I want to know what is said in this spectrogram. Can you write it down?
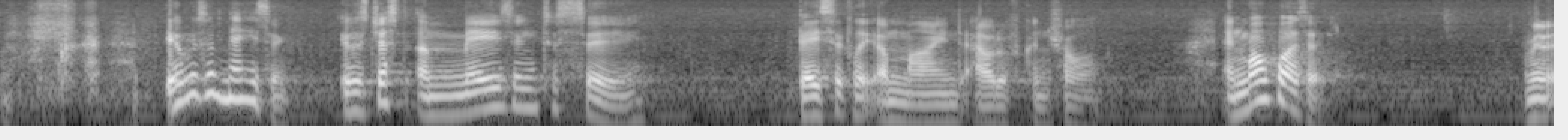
it was amazing. It was just amazing to see basically a mind out of control. And what was it? I mean,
